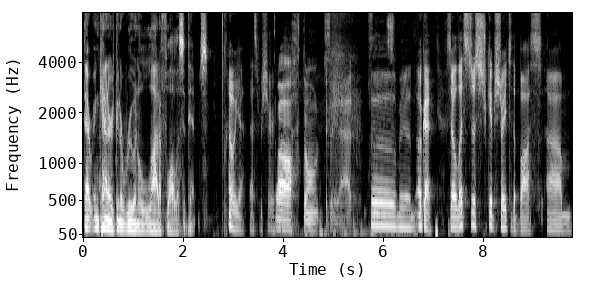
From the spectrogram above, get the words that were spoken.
That encounter is going to ruin a lot of flawless attempts. Oh yeah, that's for sure. Oh, don't say that. please. Oh man. Okay, so let's just skip straight to the boss, um,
